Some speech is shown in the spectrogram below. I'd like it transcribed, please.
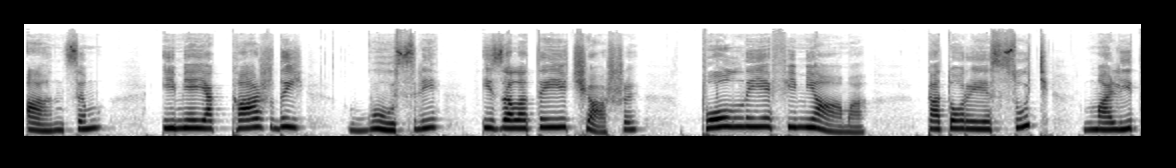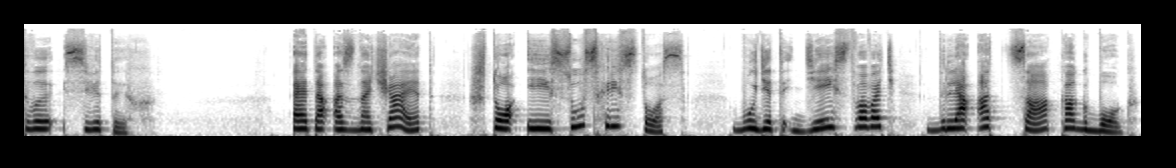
Анцем, имея каждый гусли и золотые чаши, полные фимиама, которые суть молитвы святых. Это означает, что Иисус Христос будет действовать для Отца как Бог,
